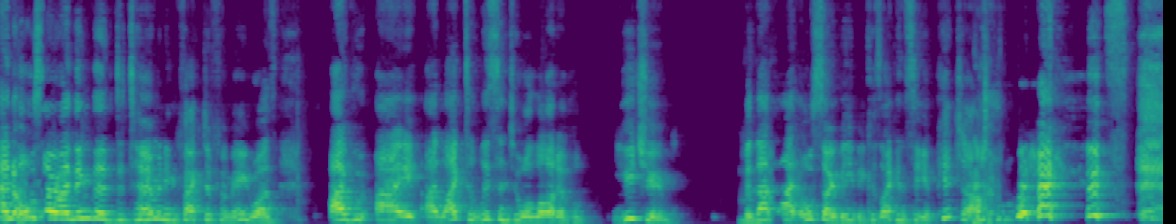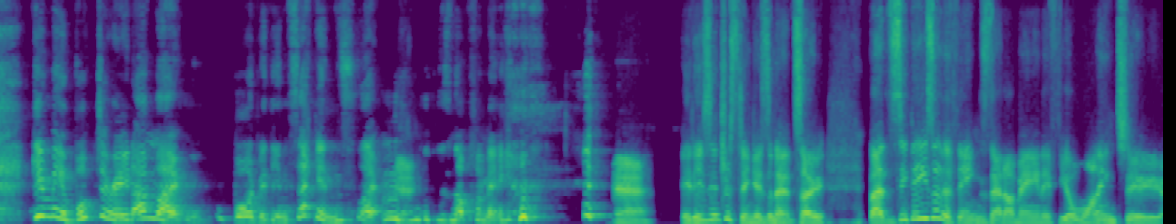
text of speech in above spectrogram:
and also I think the determining factor for me was I w- I I like to listen to a lot of YouTube, but Mm. that might also be because I can see a picture. Picture. Give me a book to read. I'm like bored within seconds. Like, mm, Yeah. this is not for me. Yeah. It is interesting, isn't it? So, but see, these are the things that I mean, if you're wanting to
